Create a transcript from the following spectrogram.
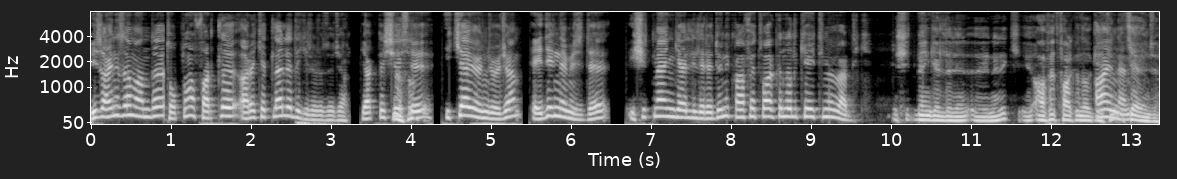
Biz aynı zamanda topluma farklı hareketlerle de giriyoruz hocam. Yaklaşık Nasıl? e, iki ay önce hocam Edirne'mizde işitme engellilere dönük afet farkındalık eğitimi verdik. İşitme engellilere yönelik e, afet farkındalık eğitimi Aynen. iki ay önce. Hı.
